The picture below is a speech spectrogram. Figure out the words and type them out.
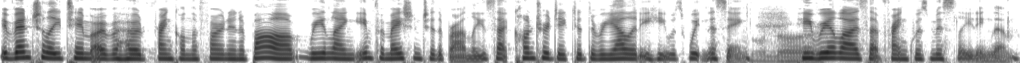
Eventually, Tim overheard Frank on the phone in a bar relaying information to the Bradleys that contradicted the reality he was witnessing. Oh, no. He realized that Frank was misleading them.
